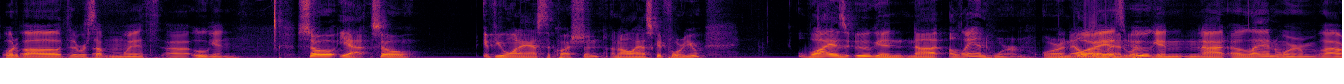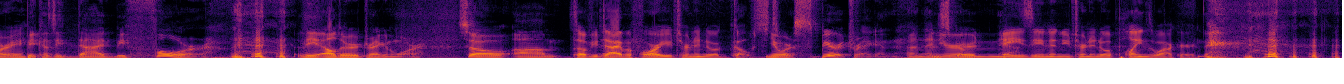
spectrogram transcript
What about there was something with uh, Ugin? so yeah, so if you want to ask the question, and I'll ask it for you. Why is Ugin not a landworm or an elder Why is? Ugin not a landworm, Lowry? because he died before the Elder Dragon War. So um, so if you die before, you turn into a ghost, you're a spirit dragon, and then And you're spirit- yeah. amazing, and you turn into a planeswalker.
